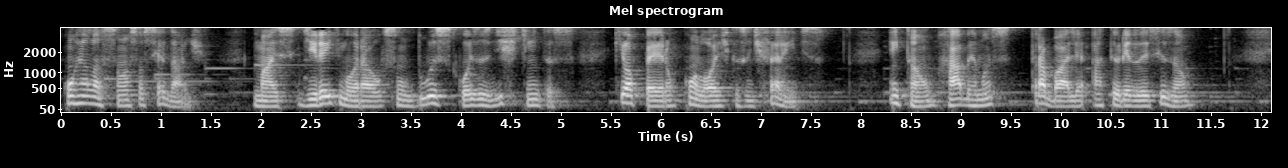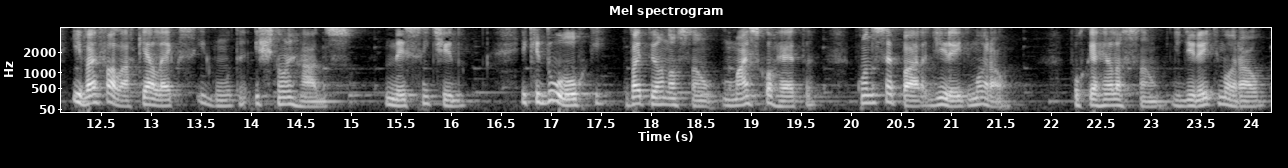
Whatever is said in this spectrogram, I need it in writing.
com relação à sociedade. Mas direito e moral são duas coisas distintas que operam com lógicas diferentes. Então, Habermas trabalha a teoria da decisão e vai falar que Alex e Gunther estão errados nesse sentido e que do work vai ter uma noção mais correta quando separa direito e moral, porque a relação de direito e moral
